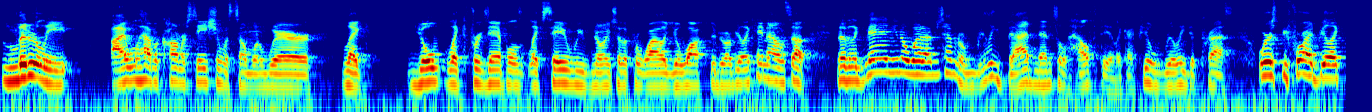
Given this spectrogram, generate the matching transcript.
literally, I will have a conversation with someone where, like, you'll like for example like say we've known each other for a while you'll walk through the door and be like hey man what's up? And i'll be like man you know what? I'm just having a really bad mental health day. Like i feel really depressed. Whereas before i'd be like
